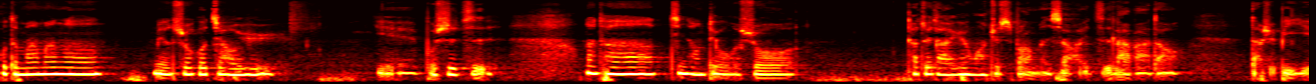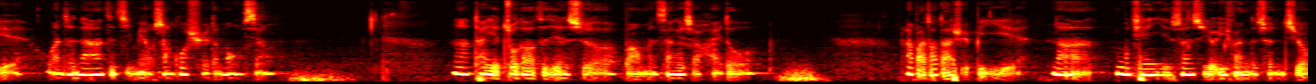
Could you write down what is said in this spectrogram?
我的妈妈呢，没有受过教育，也不识字。那她经常对我说，她最大的愿望就是把我们小孩子拉拔到大学毕业，完成她自己没有上过学的梦想。那她也做到这件事了，把我们三个小孩都拉拔到大学毕业。那目前也算是有一番的成就，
